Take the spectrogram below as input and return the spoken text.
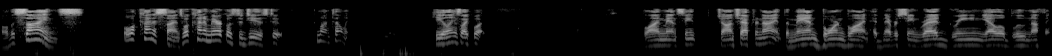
Well, the signs. Well, what kind of signs? What kind of miracles did Jesus do? Come on, tell me. Healings like what? Blind man seen. John chapter 9. The man born blind had never seen red, green, yellow, blue, nothing.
